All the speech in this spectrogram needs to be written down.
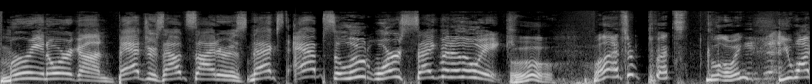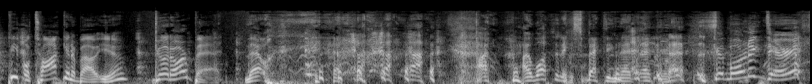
Murray in Oregon, Badgers Outsider is next. Absolute worst segment of the week. Ooh. Well, that's a, that's glowing. You want people talking about you, good or bad. That I, I wasn't expecting that. that Good morning, Derek.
